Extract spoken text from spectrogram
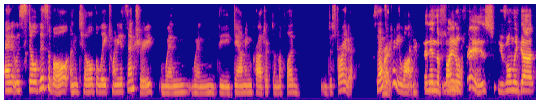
and it was still visible until the late 20th century when when the damming project and the flood destroyed it so that's Right. a pretty long And in the long- final phase, you've only got.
